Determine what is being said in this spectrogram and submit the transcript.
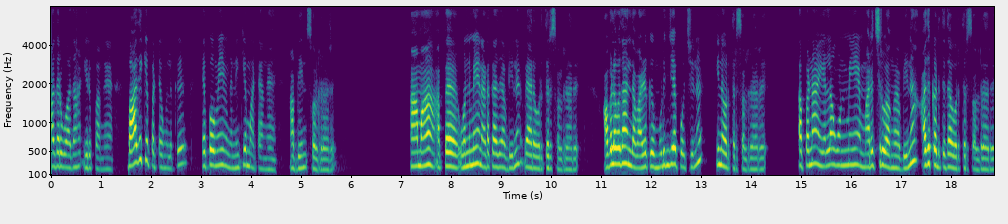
ஆதரவாக தான் இருப்பாங்க. பாதிக்கப்பட்டவங்களுக்கு எப்போவுமே இவங்க நிற்க மாட்டாங்க அப்படின்னு சொல்கிறாரு ஆமாம் அப்போ ஒன்றுமே நடக்காது அப்படின்னு வேற ஒருத்தர் சொல்கிறாரு அவ்வளவுதான் இந்த வழக்கு முடிஞ்சே போச்சுன்னு இன்னொருத்தர் சொல்கிறாரு அப்பனா எல்லாம் உண்மையே மறைச்சிருவாங்க அப்படின்னா அதுக்கு தான் ஒருத்தர் சொல்கிறாரு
